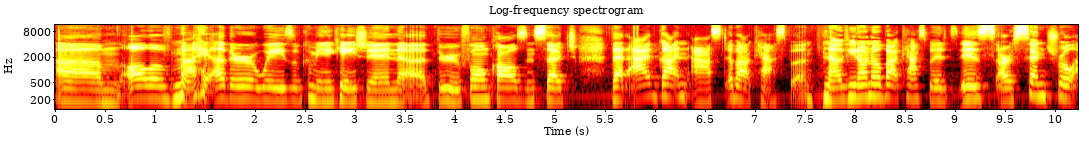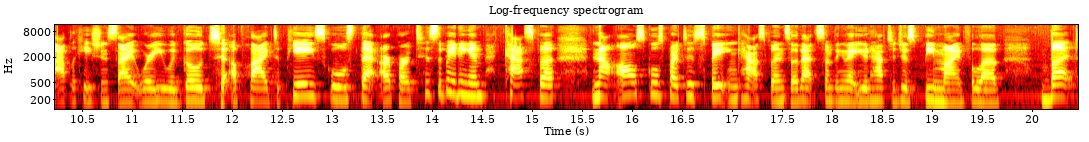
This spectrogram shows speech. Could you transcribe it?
um, all of my other ways of communication uh, through phone calls and such that I've gotten asked about CASPA. Now if you don't know about CASPA, it is our central application site where you would go to apply to PA schools that are participating in CASPA. Not all schools participate in CASPA and so that's something that you'd have to just be mindful of. But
